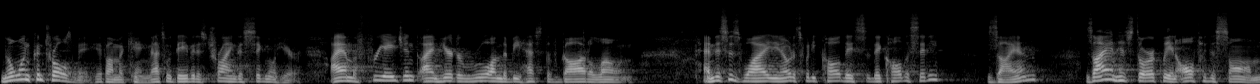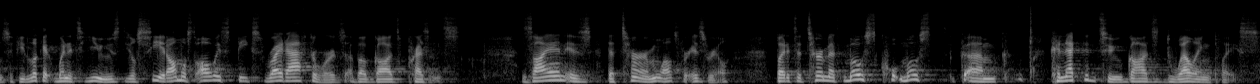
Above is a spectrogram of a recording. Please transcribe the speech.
No one controls me if I'm a king. That's what David is trying to signal here. I am a free agent. I am here to rule on the behest of God alone. And this is why, you notice what he called, they, they call the city? Zion. Zion, historically, and all through the Psalms, if you look at when it's used, you'll see it almost always speaks right afterwards about God's presence. Zion is the term, well, it's for Israel, but it's a term that's most, most um, connected to God's dwelling place.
